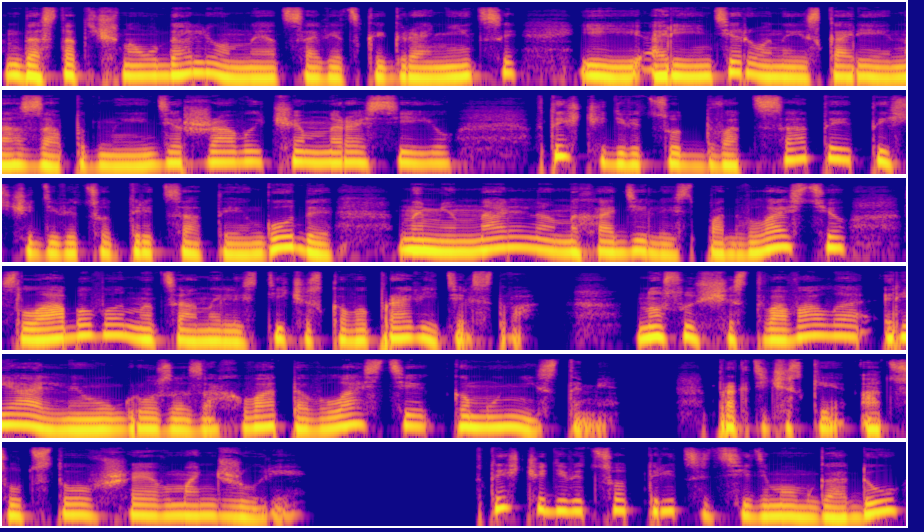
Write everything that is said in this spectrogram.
достаточно удаленные от советской границы и ориентированные скорее на западные державы, чем на Россию, в 1920-1930-е годы номинально находились под властью слабого националистического правительства, но существовала реальная угроза захвата власти коммунистами, практически отсутствовавшая в Маньчжурии. В 1937 году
